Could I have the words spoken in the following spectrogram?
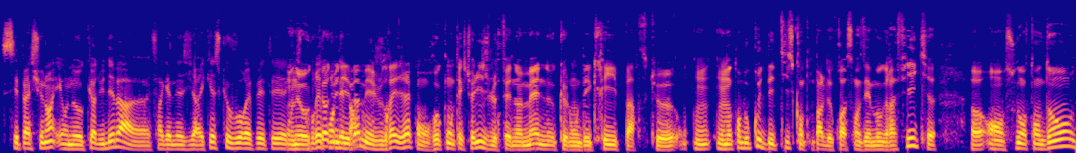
C'est passionnant et on est au cœur du débat, euh, Fergan Naziri. Qu'est-ce que vous répétez? On est au cœur du débat, mais je voudrais déjà qu'on recontextualise le phénomène que l'on décrit parce qu'on on entend beaucoup de bêtises quand on parle de croissance démographique euh, en sous-entendant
